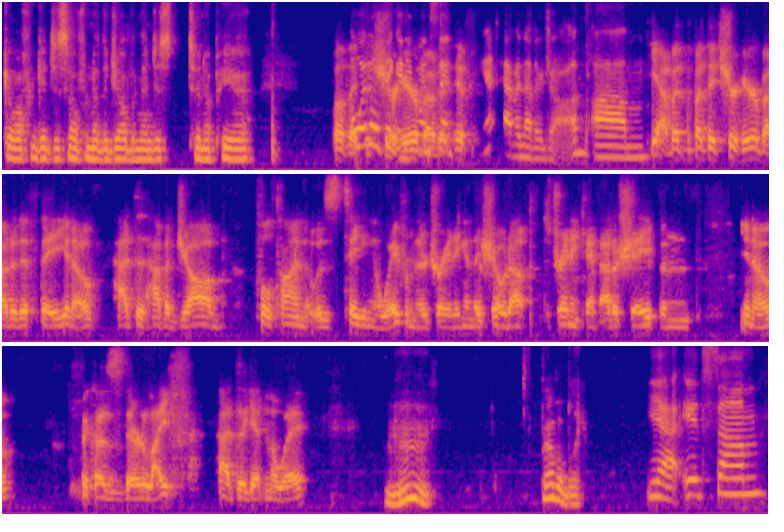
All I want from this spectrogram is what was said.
go off and get yourself another job and then just turn up here. Well, they Oh, I don't sure think anyone said if they can't have another job. Um, yeah, but but they'd sure hear about it if they you know had to have a job full time that was taking away from their training and they showed up to training camp out of shape and you know because their life had to get in the way. Mm, probably. yeah, it's um,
